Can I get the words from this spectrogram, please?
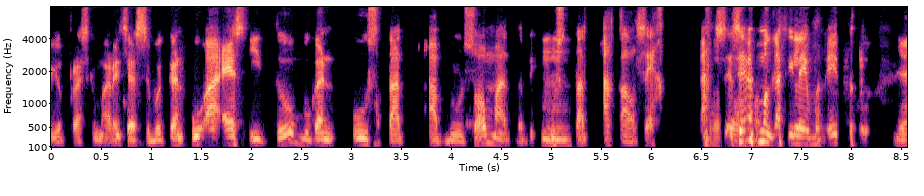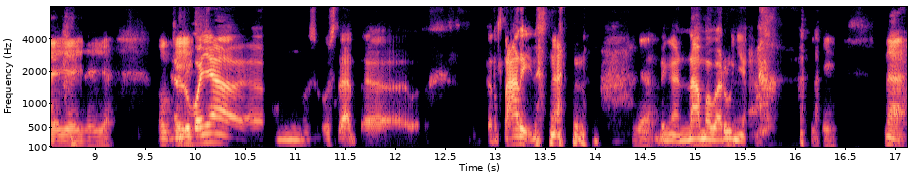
pilpres kemarin saya sebutkan UAS itu bukan Ustadz Abdul Somad tapi hmm. Ustadz Akal Sehat. Oh, saya memang kasih label itu. Ya, ya, ya, ya. Oke. Okay. rupanya uh, Ustadz uh, tertarik dengan ya. dengan nama barunya. Okay. Nah,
